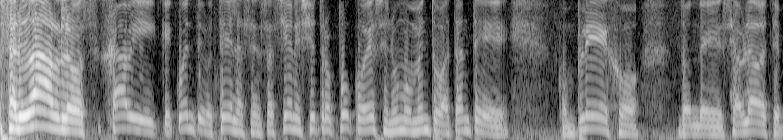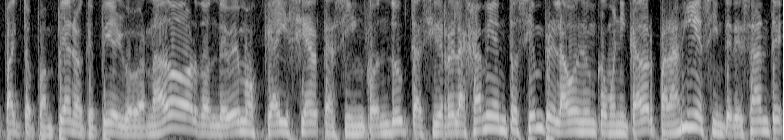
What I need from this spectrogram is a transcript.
saludarlos, Javi, que cuenten ustedes las sensaciones y otro poco es en un momento bastante complejo, donde se ha hablado de este pacto pampeano que pide el gobernador, donde vemos que hay ciertas inconductas y relajamientos, siempre la voz de un comunicador para mí es interesante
